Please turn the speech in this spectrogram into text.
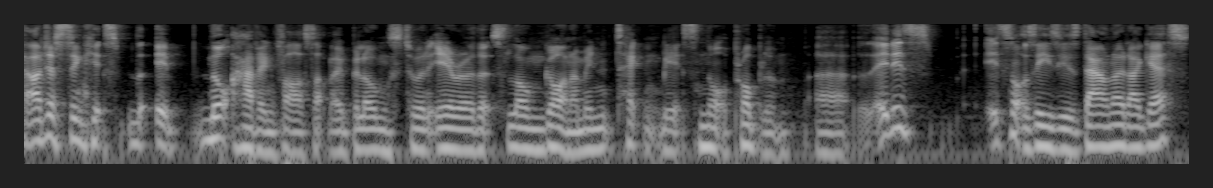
I, just think it's it not having fast upload belongs to an era that's long gone. I mean, technically, it's not a problem. Uh, it is. It's not as easy as download, I guess,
